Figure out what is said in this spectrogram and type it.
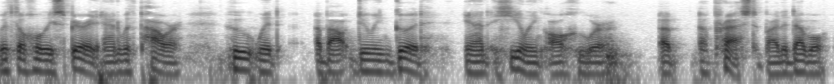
with the Holy Spirit and with power, who went about doing good and healing all who were oppressed by the devil,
